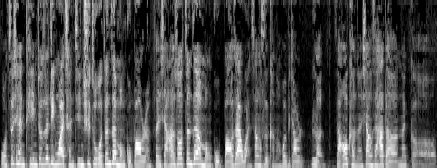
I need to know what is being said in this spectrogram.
我之前听就是另外曾经去做过真正蒙古包的人分享，他说真正的蒙古包在晚上是可能会比较冷，然后可能像是它的那个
